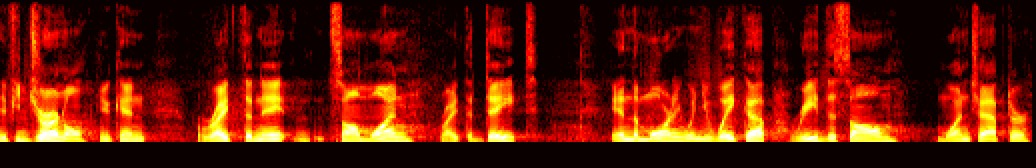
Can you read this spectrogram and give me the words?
If you journal, you can write the name, Psalm 1, write the date. In the morning when you wake up, read the psalm, one chapter,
